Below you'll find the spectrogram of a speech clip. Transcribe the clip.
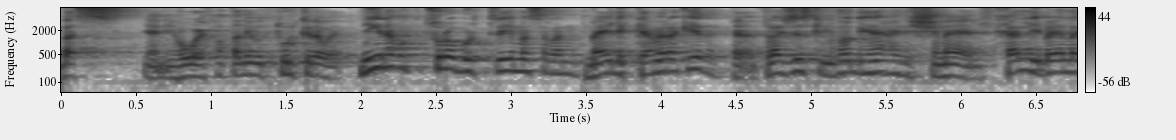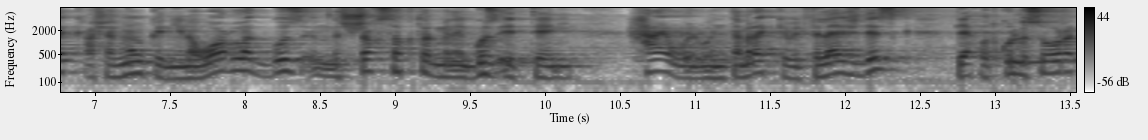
بس. يعني هو يتحط عليه بالطول كده واقف. نيجي ناخد صورة بورتريه مثلا مايل الكاميرا كده. ال flash disk متوجه ناحية الشمال. خلي بالك عشان ممكن ينور لك جزء من الشخص أكتر من الجزء التاني. حاول وأنت مركب ال flash disk تاخد كل صورك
